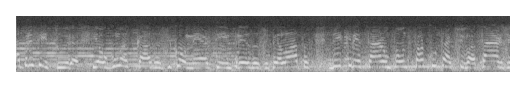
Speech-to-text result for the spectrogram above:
A prefeitura e algumas casas de comércio e empresas de Pelotas decretaram ponto facultativo à tarde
